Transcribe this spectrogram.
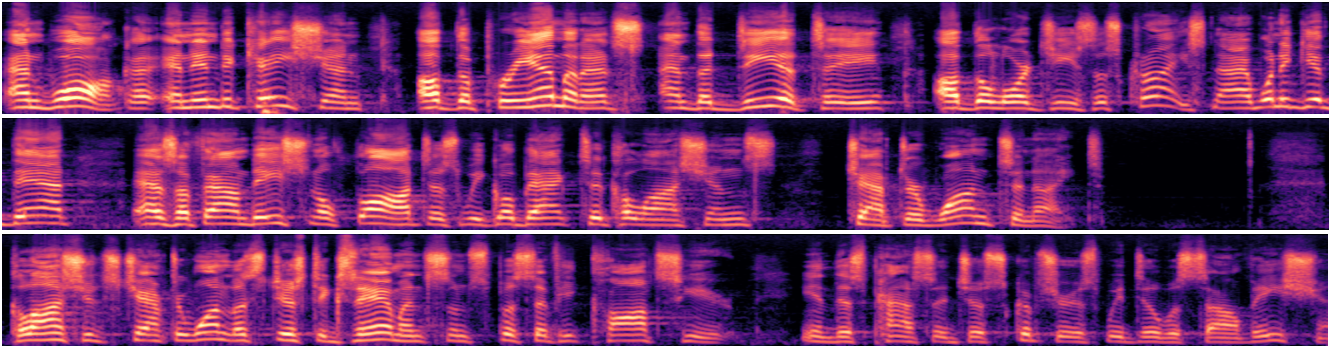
and walk. An indication of the preeminence and the deity of the Lord Jesus Christ. Now, I want to give that as a foundational thought as we go back to Colossians chapter 1 tonight. Colossians chapter 1, let's just examine some specific thoughts here in this passage of Scripture as we deal with salvation.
